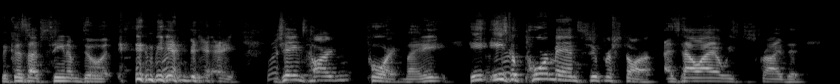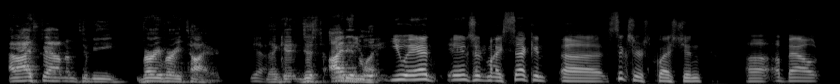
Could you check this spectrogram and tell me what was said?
because I've seen him do it in the Right. NBA. Right. James Harden, poor man. He, he he's a poor man superstar, as how I always described it, and I found him to be very very tired. Yeah. Like it just I And didn't you, like. You an- answered my second uh, Sixers question uh, about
